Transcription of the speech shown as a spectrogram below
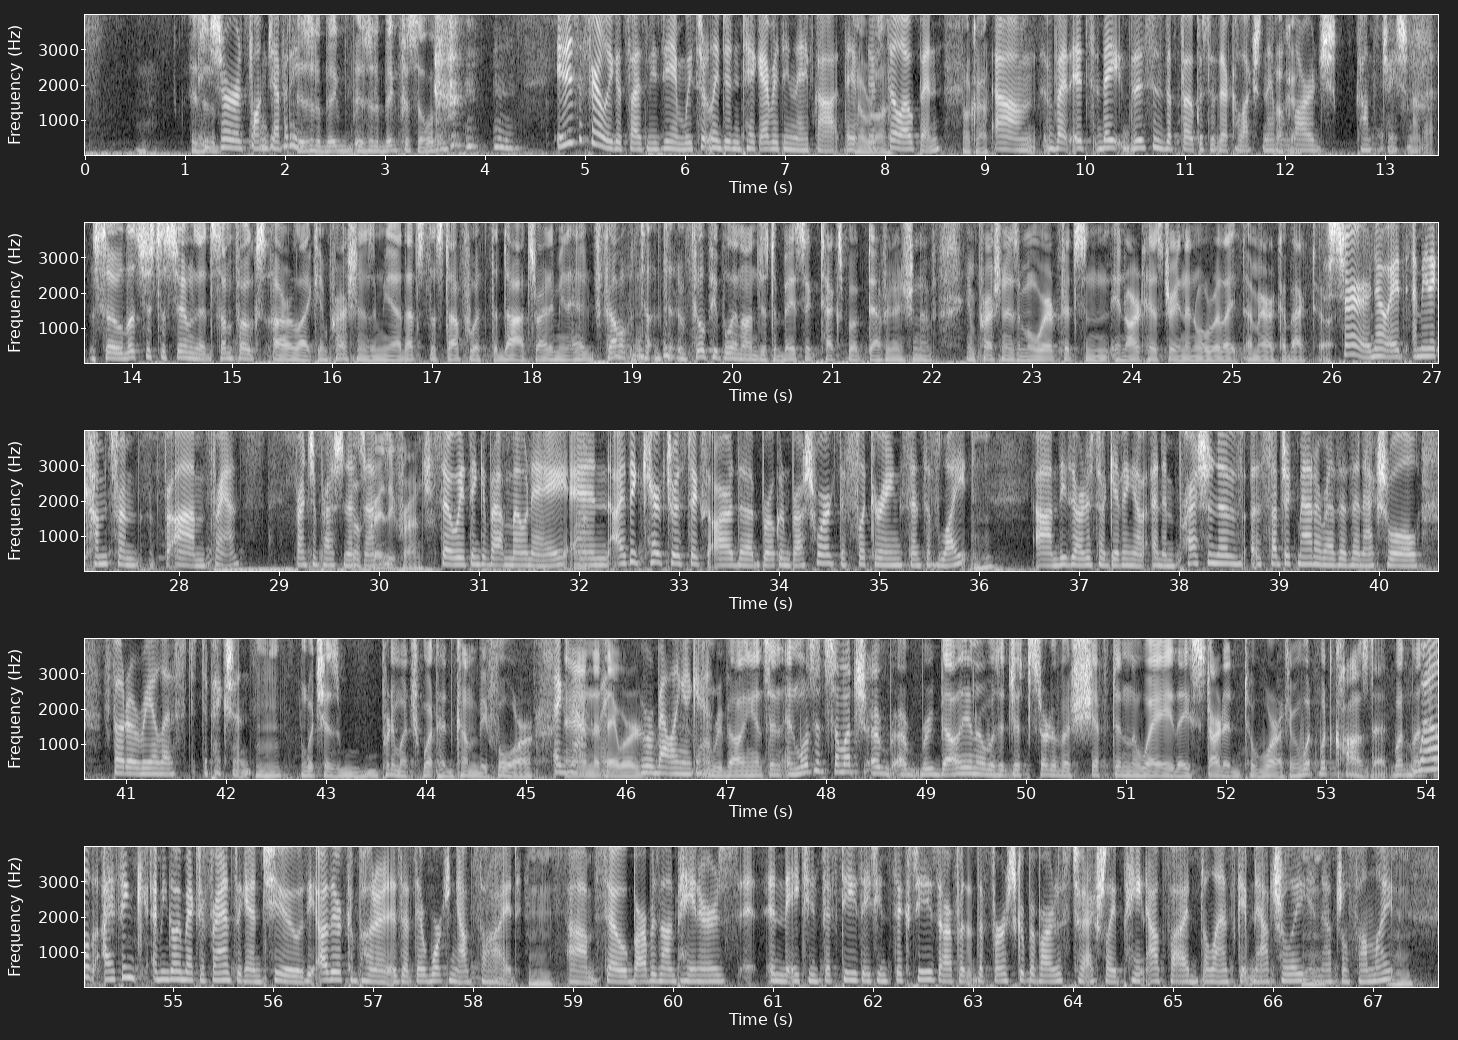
is ensure it a, its longevity. Is it a big? Is it a big facility? It is a fairly good sized museum. We certainly didn't take everything they've got. They, are still open. Okay. Um, but it's they. This is the focus of their collection. They have okay. a large concentration of it. So let's just assume that some folks are like impressionism. Yeah, that's the stuff with the dots, right? I mean, fill, t- t- fill people in on just a basic textbook definition of impressionism and where it fits in, in art history, and then we'll relate America back to it. Sure. No, it. I mean, it comes from um, France. French Impressionism. That's crazy French. So we think about Monet, and I think characteristics are the broken brushwork, the flickering sense of light. Mm-hmm. Um, these artists are giving a, an impression of a subject matter rather than actual photorealist depictions. Mm-hmm. Which is pretty much what had come before. Exactly. And that they were rebelling against. Rebelling against. And, and was it so much a, a, rebellion or was it just sort of a shift in the way they started to work? I mean, what, what caused it? What well, I think, I mean, going back to France again, too, the other component is that they're working outside. Mm-hmm. Um, so Barbizon painters in the 1850s, 1860s are for the first group of artists to actually paint outside the landscape naturally mm-hmm. in natural sunlight. Mm-hmm.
